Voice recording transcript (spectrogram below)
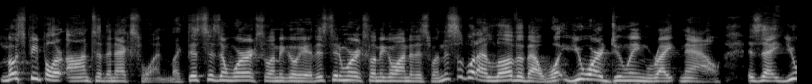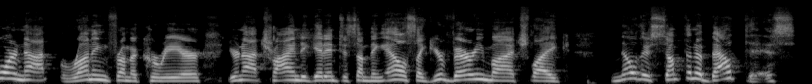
most people are on to the next one. Like this doesn't work, so let me go here. This didn't work, so let me go on to this one. This is what I love about what you are doing right now is that you are not running from a career. You're not trying to get into something else. Like you're very much like, no, there's something about this,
